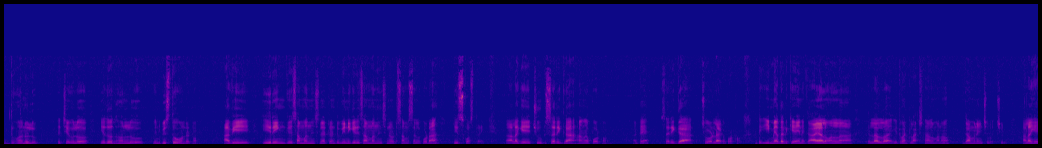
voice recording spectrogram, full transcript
ధ్వనులు. అంటే చెవిలో ఏదో ధ్వనులు వినిపిస్తూ ఉండటం. అవి హీరింగ్కి సంబంధించినటువంటి వినికిడికి సంబంధించిన సమస్యలను కూడా తీసుకొస్తాయి. అలాగే చూపు సరిగ్గా అనకపోవటం అంటే సరిగ్గా చూడలేకపోవటం. అంటే ఈ మెదడుకి అయిన గాయాల వలన పిల్లల్లో ఇటువంటి లక్షణాలు మనం గమనించవచ్చు. అలాగే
